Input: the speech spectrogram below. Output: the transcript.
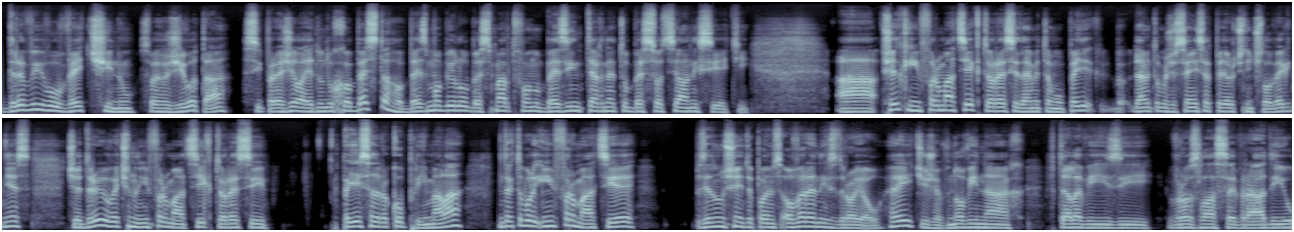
drvivú väčšinu svojho života si prežila jednoducho bez toho, bez mobilu, bez smartfónu, bez internetu, bez sociálnych sietí. A všetky informácie, ktoré si, dajme tomu, 5, dajme tomu, že 75-ročný človek dnes, čiže drvivú väčšinu informácií, ktoré si 50 rokov príjmala, no tak to boli informácie, zjednodušene to poviem, z overených zdrojov. Hej, čiže v novinách, v televízii, v rozhlase, v rádiu,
